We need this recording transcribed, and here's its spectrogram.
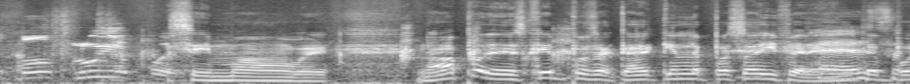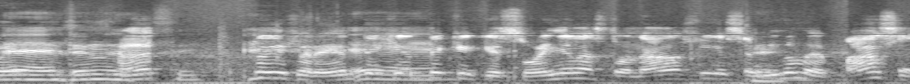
que todo fluye, pues. Simón, güey. No, pues es que pues a cada quien le pasa diferente, Eso, pues, ¿me eso, entiendes? Ah, sí. Es diferente, hay Eh. gente que, que sueña las tonadas, fíjese, a mí no me pasa.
